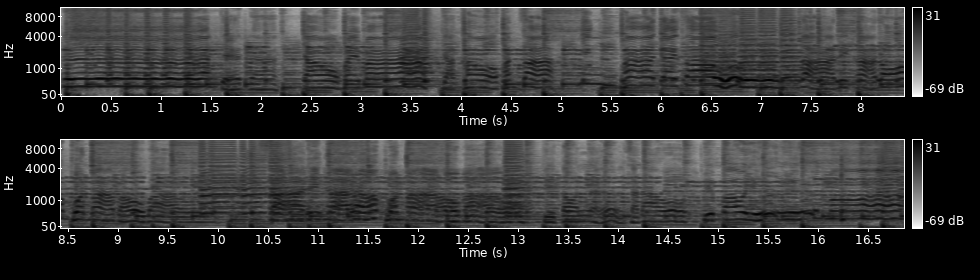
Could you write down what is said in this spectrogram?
เดือนเจ็ดเจ้าไม่มาอยากเข้าพรรษายิ่งพาใจเศร้าสาริการ้องควรมาเบาๆ สาริการ้องควรมาเบาๆที่ต้นสะเดาที่เฝ้ายืนมอง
